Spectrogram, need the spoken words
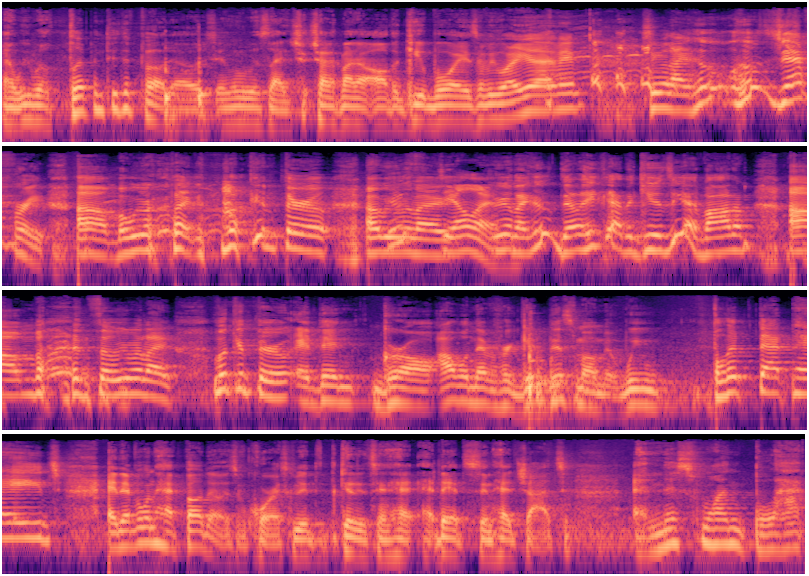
and we were flipping through the photos, and we was like trying to find out all the cute boys, and we were, you know what I mean? so we were like, Who, who's Jeffrey? Um, but we were like looking through, and we Who's were like, Dylan? we were like, who's Dylan? He got the cute, he got bottom. Um, and so we were like looking through, and then, girl, I will never forget this moment. We flipped that page, and everyone had photos, of course, because they had to send headshots. And this one black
